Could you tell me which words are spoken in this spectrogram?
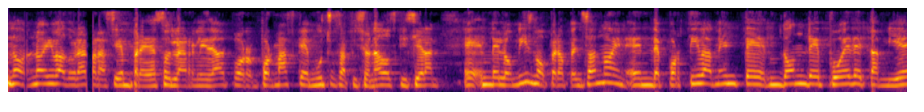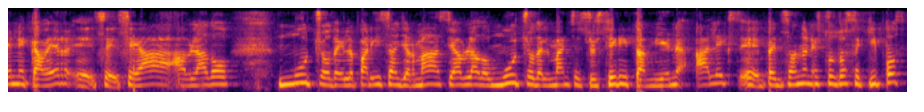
no, no iba a durar para siempre, eso es la realidad, por, por más que muchos aficionados quisieran eh, de lo mismo, pero pensando en, deportivamente, dónde puede también caber, eh, se, se, ha hablado mucho del Paris Saint Germain, se ha hablado mucho del Manchester City también. Alex, eh, pensando en estos dos equipos,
